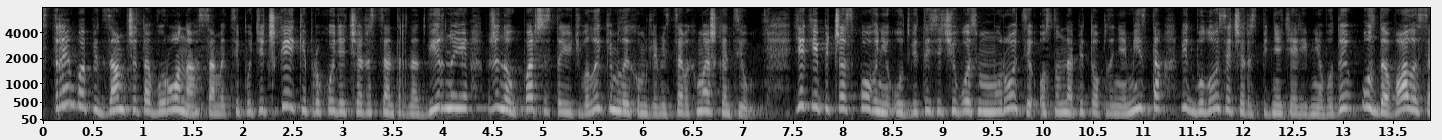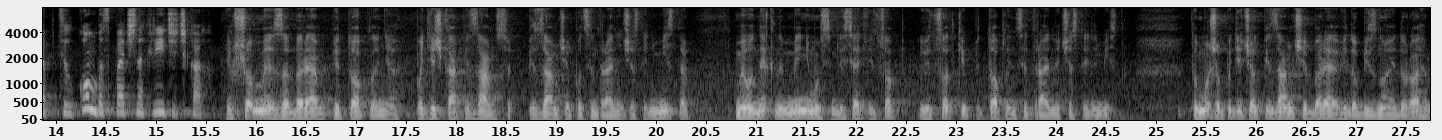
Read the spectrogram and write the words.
Стримба, підзамчата ворона. Саме ці потічки, які проходять через центр надвірної, вже не вперше стають великим лихом для місцевих мешканців. Як і під час повені у 2008 році, основне підтоплення міста відбулося через підняття рівня води у, здавалося б, цілком безпечних річечках. Якщо ми заберемо підтоплення потічка підзамче, по центральній частині міста, ми уникнемо мінімум 70% підтоплень центральної частини міста. Тому що потічок підзамче бере від об'їзної дороги,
